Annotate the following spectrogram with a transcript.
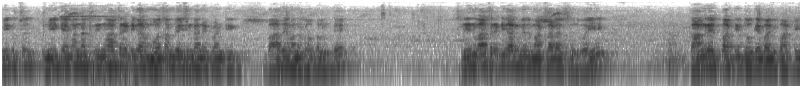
మీకు మీకేమన్నా శ్రీనివాసరెడ్డి గారు మోసం చేసిండు అనేటువంటి బాధ ఏమన్నా లోపల ఉంటే శ్రీనివాసరెడ్డి గారి మీద మాట్లాడాల్సింది పోయి కాంగ్రెస్ పార్టీ దోకేబాజీ పార్టీ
